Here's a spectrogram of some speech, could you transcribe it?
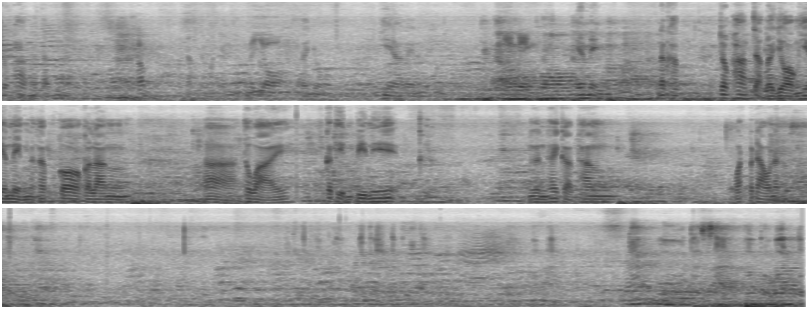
เจ้าภาพมาจากที่ไหนครับระยองระยองเฮียอะไรนะเฮียเน่งเฮียเหน่งนะครับ เจ้าภาพจากระยองเฮียเหน่งนะครับ ก็กำลังอ่าถวายกระถินปีนี้เงินให้กับทาง วัดประเดานะครับนะโมตัสสะภะคะวะโต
